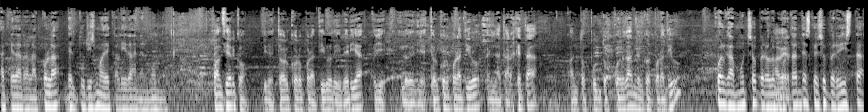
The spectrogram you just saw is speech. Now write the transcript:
a quedar a la cola del turismo de calidad en el mundo. Juan Cierco, director corporativo de Iberia. Oye, lo de director corporativo, en la tarjeta, ¿cuántos puntos cuelgan del corporativo? Cuelga mucho, pero lo importante es que soy periodista.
